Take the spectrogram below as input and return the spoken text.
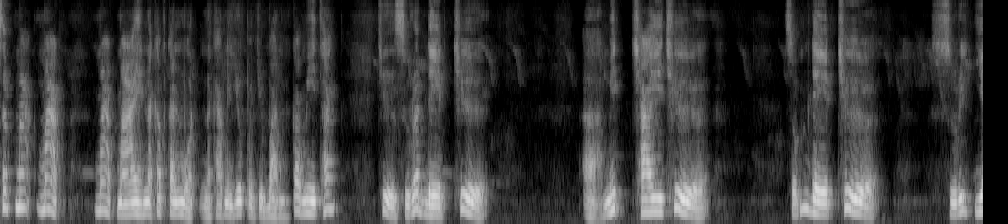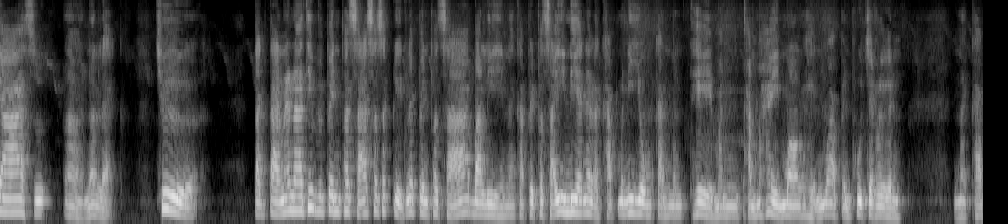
สักมากมากมากมายนะครับกันหมดนะครับในยุคปัจจุบันก็มีทั้งชื่อสุรเดชชื่ออมิตรชัยชื่อ สมเด็จชื่อสุริยาสุอ่านั่นแหละ ชื่อต่างๆนานาที่เป็นภาษาสันสกฤต และเป็นภาษาบาลีนะครับเป็นภาษาอินเดียนั่นแหละครับมันนิยมกันมันเท่มันทำให้มองเห็นว่าเป็นผู้เจริญนะครับ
